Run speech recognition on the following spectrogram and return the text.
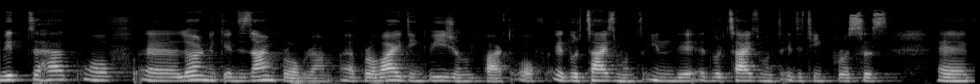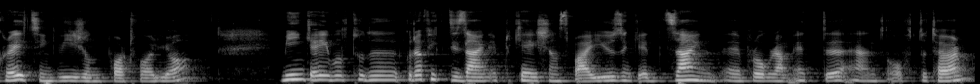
with the help of uh, learning a design program uh, providing visual part of advertisement in the advertisement editing process uh, creating visual portfolio being able to the graphic design applications by using a design uh, program at the end of the term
